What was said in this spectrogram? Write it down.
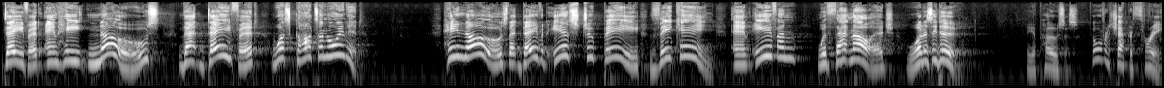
David, and he knows that David was God's anointed. He knows that David is to be the king, and even with that knowledge, what does he do? He opposes. Go over to chapter 3.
